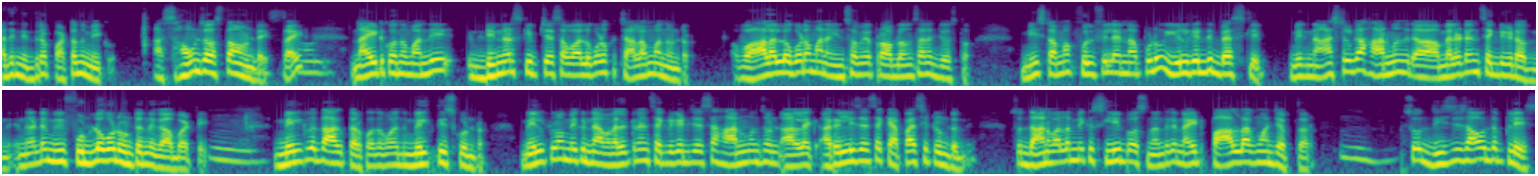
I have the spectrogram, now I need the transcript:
అది నిద్ర పట్టదు మీకు. ఆ సౌండ్స్ వస్తూ ఉంటాయి రైట్ నైట్ కొంతమంది డిన్నర్ స్కిప్ చేసే వాళ్ళు కూడా చాలా మంది ఉంటారు. వాళ్ళల్లో కూడా మనం ఇన్సోమియా ప్రాబ్లమ్స్ అనేది చూస్తాం. మీ స్టమక్ ఫుల్ఫిల్ అయినప్పుడు you'll get the best sleep మీకు న్యాచురల్గా హార్మోన్ మెలటైన్ సెగ్రిగేట్ అవుతుంది. ఎందుకంటే మీ ఫుడ్లో కూడా ఉంటుంది కాబట్టి. మిల్క్లో తాగుతారు కొంతమంది మిల్క్ తీసుకుంటారు. మిల్క్లో మీకు మెలటైన్ సెగ్రిగేట్ చేసే హార్మోన్స్ లైక్ రిలీజ్ చేసే కెపాసిటీ ఉంటుంది. సో దానివల్ల మీకు స్లీప్ వస్తుంది. అందుకే నైట్ పాలు తాగమని చెప్తారు. So this is how the place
